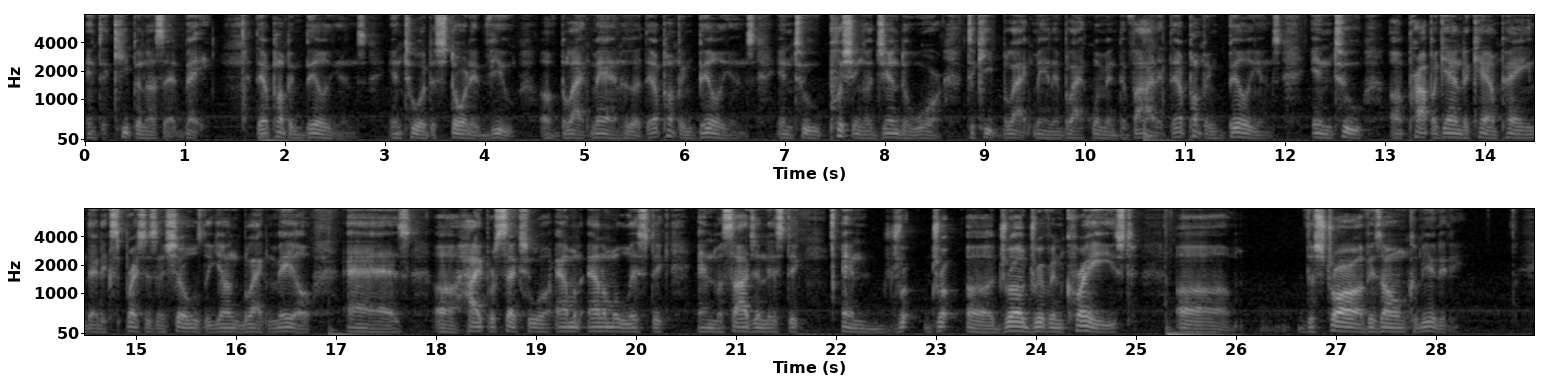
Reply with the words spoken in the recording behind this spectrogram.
into keeping us at bay. They're pumping billions into a distorted view of black manhood. They're pumping billions into pushing a gender war to keep black men and black women divided. They're pumping billions into a propaganda campaign that expresses and shows the young black male as uh, hypersexual, animalistic, and misogynistic and dr dr uh, drug-driven crazed uh, straw of his own community.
